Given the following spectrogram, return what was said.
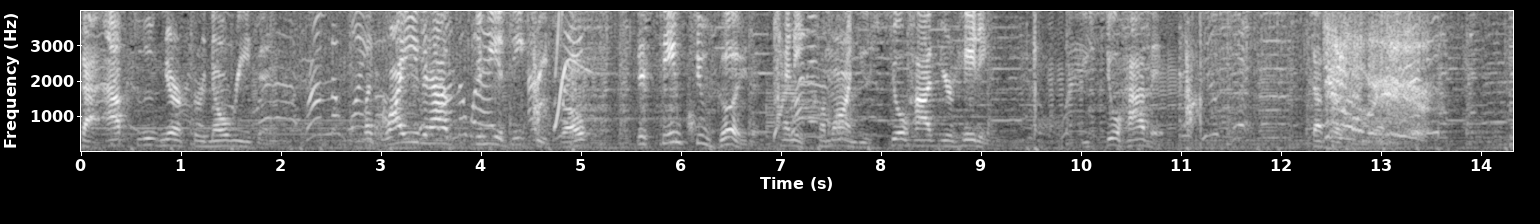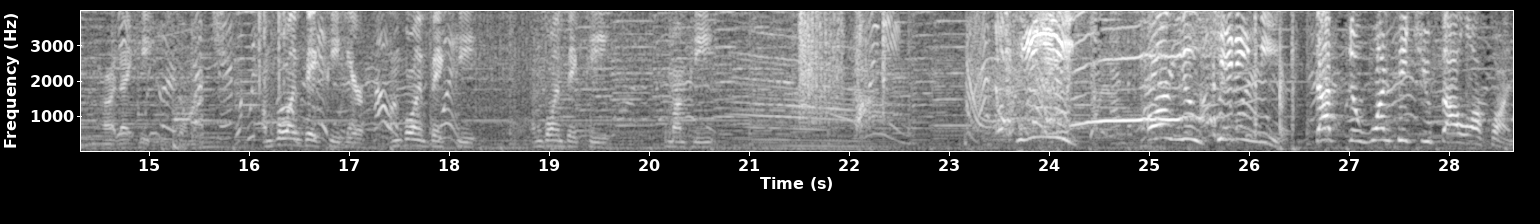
Got absolute nerf for no reason. Like why even have give me a decrease, bro? This seems too good. Kenny, come on, you still have your hitting. You still have it. That's right. Alright, I hate you so much. I'm going Big P here. I'm going Big P. I'm going Big P. Come on, Pete. Pete! Are you kidding me? That's the one pitch you foul off on.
